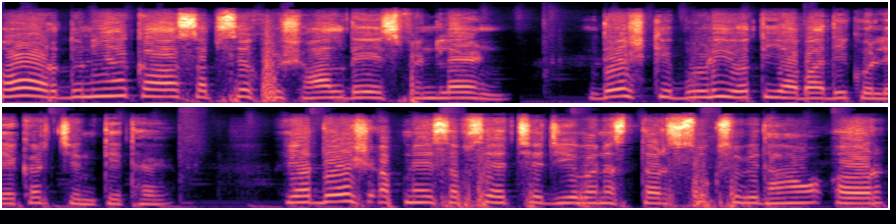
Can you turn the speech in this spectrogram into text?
और दुनिया का सबसे खुशहाल देश फिनलैंड देश की बूढ़ी होती आबादी को लेकर चिंतित है। यह देश अपने सबसे अच्छे जीवन स्तर, सुख सुविधाओं और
